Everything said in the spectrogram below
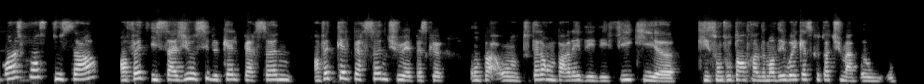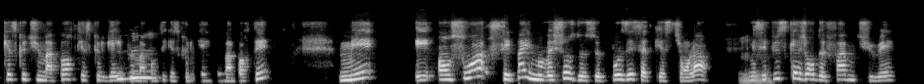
Moi, je pense tout ça, en fait, il s'agit aussi de quelle personne, en fait, quelle personne tu es, parce que on, on tout à l'heure on parlait des, des filles qui euh, qui sont tout le temps en train de demander ouais qu'est-ce que toi tu m'apportes, qu'est-ce que tu m'apportes, qu'est-ce que le gars il peut mm-hmm. m'apporter, qu'est-ce que le gars il peut m'apporter, mais et en soi c'est pas une mauvaise chose de se poser cette question-là, mais c'est mm-hmm. plus quel genre de femme tu es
